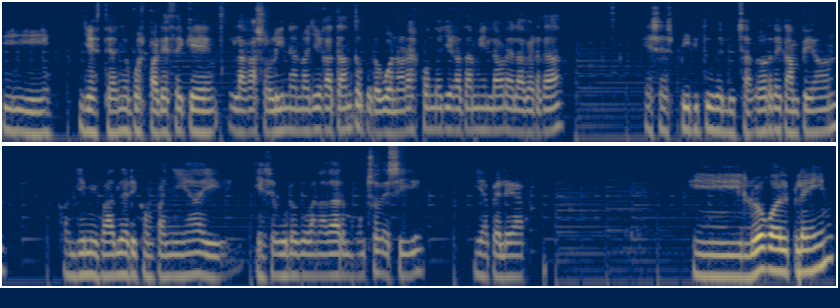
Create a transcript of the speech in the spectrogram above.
Y y este año pues parece que la gasolina no llega tanto, pero bueno, ahora es cuando llega también la hora de la verdad, ese espíritu de luchador, de campeón, con Jimmy Butler y compañía, y, seguro que van a dar mucho de sí y a pelear. Y luego el play-in,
